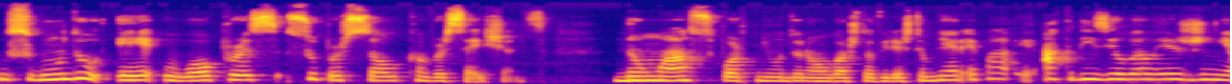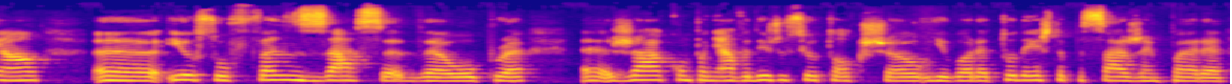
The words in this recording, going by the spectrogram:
O segundo é o Oprah's Super Soul Conversations não há suporte nenhum eu não gosto de ouvir esta mulher. Epá, há que dizer, ela é genial. Uh, eu sou fanzaça da Oprah, uh, já acompanhava desde o seu talk show e agora toda esta passagem para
